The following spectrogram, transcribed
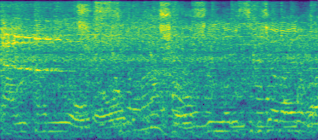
簡単に俺を調子に乗りすぎじゃないのかな。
